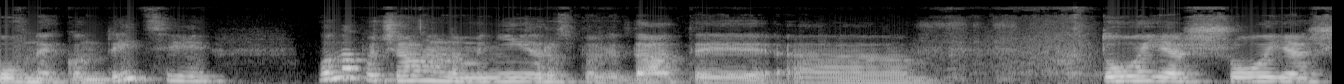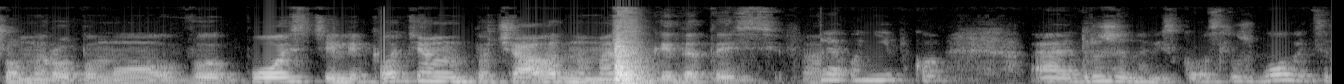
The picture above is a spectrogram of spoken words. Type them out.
повної кондиції, вона почала на мені розповідати, е, хто я, що я, що ми робимо в постілі. Потім почала на мене кидатись. е, Оніпко, е, дружина військовослужбовиця.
